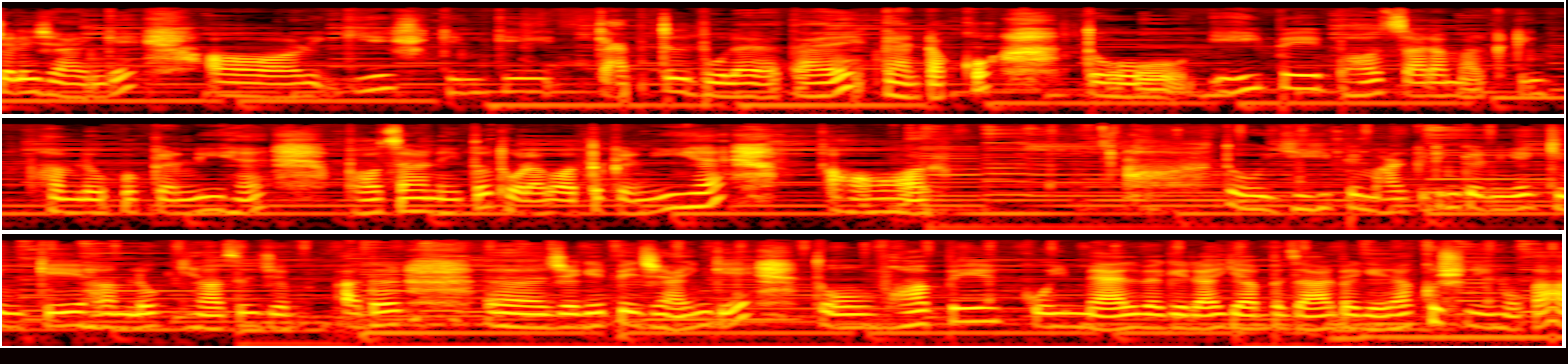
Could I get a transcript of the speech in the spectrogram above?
चले जाएँगे और ये सिक्किम की कैपिटल बोला जाता है गैंगटॉक को तो यहीं पे बहुत सारा मार्केटिंग हम लोग को करनी है। बहुत सारा नहीं तो थोड़ा बहुत तो करनी है और तो यहीं पे मार्केटिंग करनी है क्योंकि हम लोग यहाँ से जब अदर जगह पे जाएँगे तो वहाँ पे कोई मैल वगैरह या बाज़ार वगैरह कुछ नहीं होगा।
